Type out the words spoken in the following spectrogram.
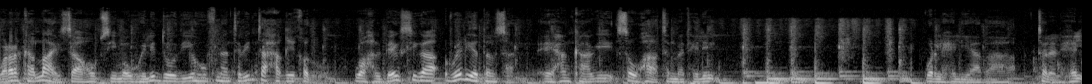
wararkaad la haysaa hubsiima uhelidoodii iyo hufnaan tabinta xaqiiqadu waa halbeegsiga radio dalsan ee hankaagii sow haatan maad helin war la hel yaabaa tala la hel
